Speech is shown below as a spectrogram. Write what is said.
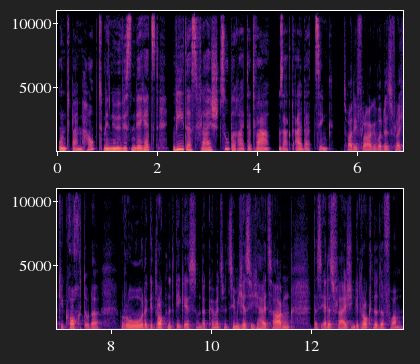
Und beim Hauptmenü wissen wir jetzt, wie das Fleisch zubereitet war, sagt Albert Zink. Es war die Frage, wurde es vielleicht gekocht oder roh oder getrocknet gegessen? Und da können wir jetzt mit ziemlicher Sicherheit sagen, dass er das Fleisch in getrockneter Form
